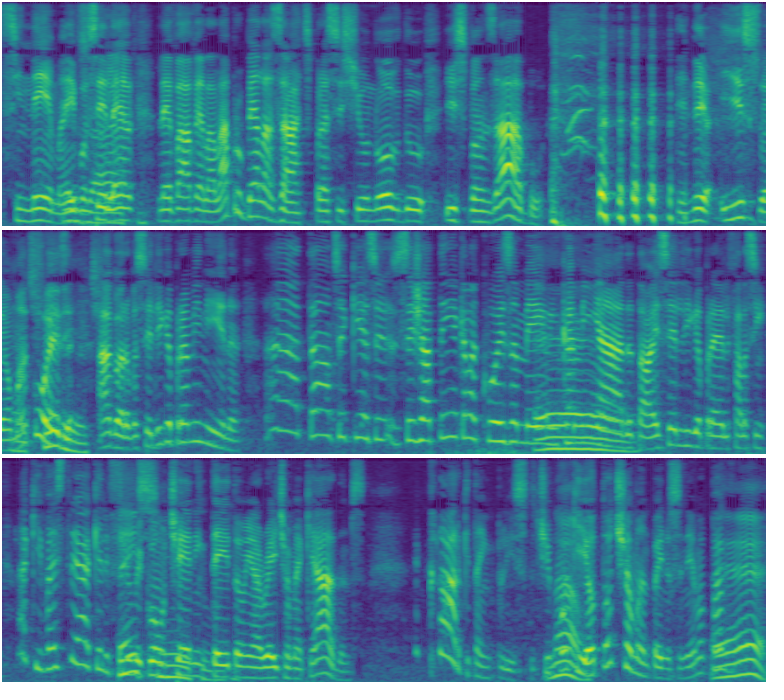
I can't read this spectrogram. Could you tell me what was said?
cinema, aí você Exato. le- levava ela lá pro Belas Artes para assistir o novo do Ispanzabo, entendeu? Isso é uma É coisa. Agora você liga pra menina, ah, tal, não sei o que, você já tem aquela coisa meio É. encaminhada, tal. Aí você liga pra ela e fala assim: "Aqui vai estrear aquele Tem filme com o Channing. Tatum e a Rachel McAdams". É claro que tá implícito. Tipo Não. aqui, eu tô te chamando pra ir no cinema pra, É.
